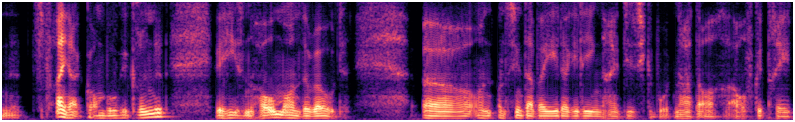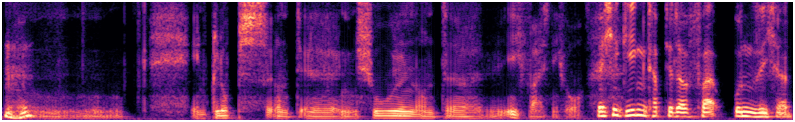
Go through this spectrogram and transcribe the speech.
eine Zweier-Kombo gegründet. Wir hießen Home on the Road äh, und, und sind da bei jeder Gelegenheit, die sich geboten hat, auch aufgetreten. Mhm. In, in, Clubs und äh, in Schulen und äh, ich weiß nicht wo. Welche Gegend habt ihr da verunsichert?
